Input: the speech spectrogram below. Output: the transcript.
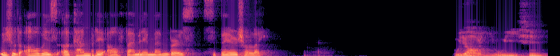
We should always accompany our family members spiritually. 不要以物易心，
